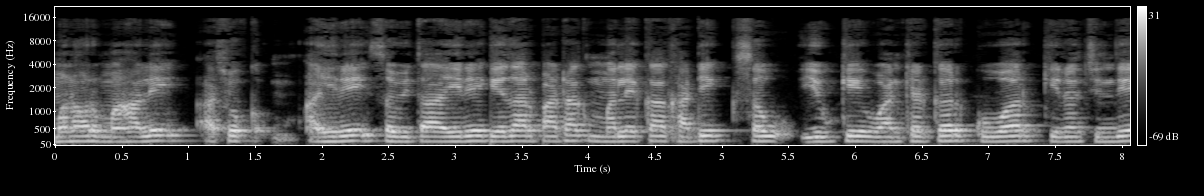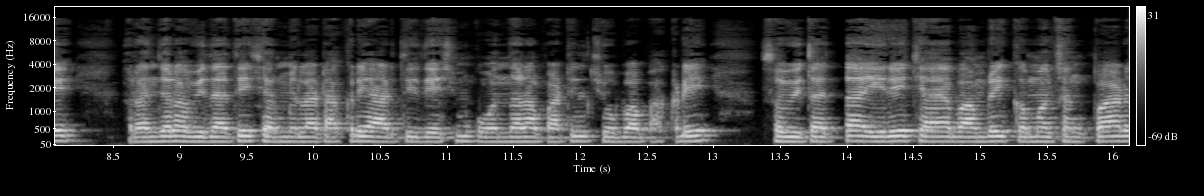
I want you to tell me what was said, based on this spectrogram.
मनोहर महाले अशोक अहिरे सविता अहिरे केदार पाठक मलेका खाटिक सौ युके वानखेडकर कुवर किरण शिंदे रंजना विदाते शर्मिला ठाकरे आरती देशमुख वंदना पाटील शोभा पाकडे सविता अहिरे छाया बांबरे कमल शंकपाड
